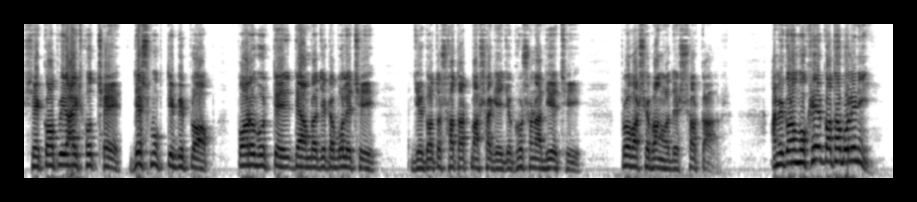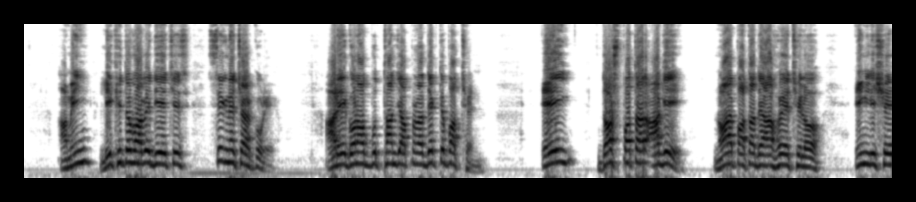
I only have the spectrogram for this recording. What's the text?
সে কপিরাইট হচ্ছে দেশমুক্তি বিপ্লব। পরবর্তীতে আমরা যেটা বলেছি যে গত সাত আট মাস আগে যে ঘোষণা দিয়েছি, প্রবাসে বাংলাদেশ সরকার। আমি কোনো মুখের কথা বলিনি। আমি লিখিতভাবে দিয়েছি সিগনেচার করে। আর এই গণ অভ্যুত্থান যে আপনারা দেখতে পাচ্ছেন, এই দশ পাতার আগে নয় পাতা দেওয়া হয়েছিল ইংলিশে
